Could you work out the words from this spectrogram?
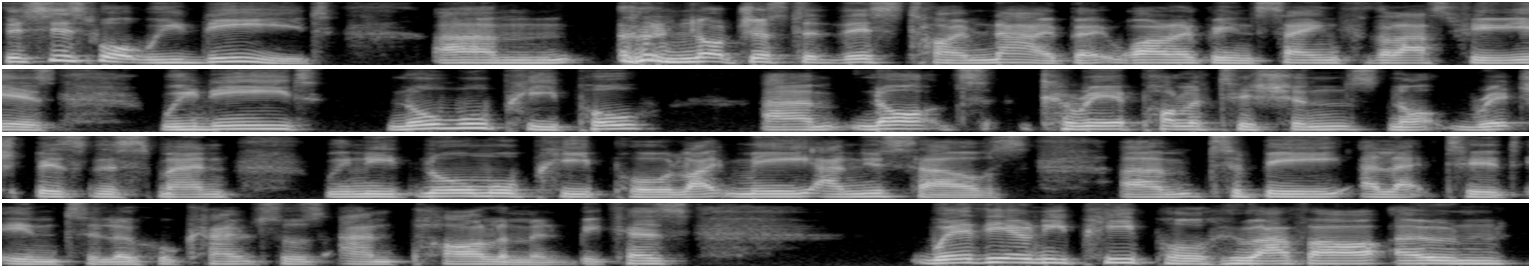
this is what we need. Um, not just at this time now, but what I've been saying for the last few years. We need normal people um, not career politicians, not rich businessmen. We need normal people like me and yourselves um, to be elected into local councils and parliament because we're the only people who have our own,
